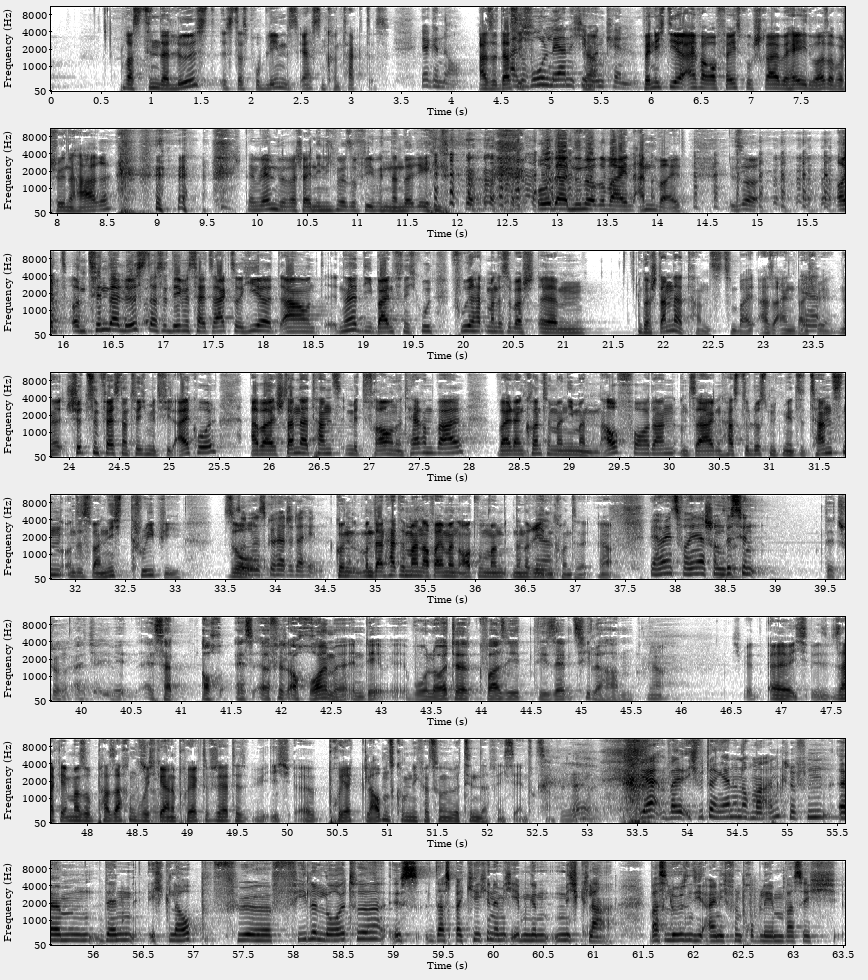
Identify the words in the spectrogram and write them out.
Was Tinder löst, ist das Problem des ersten Kontaktes. Ja, genau. Also, dass also ich, wo lerne ich jemanden ja, kennen? Wenn ich dir einfach auf Facebook schreibe, hey, du hast aber schöne Haare, dann werden wir wahrscheinlich nicht mehr so viel miteinander reden. Oder nur noch über einen Anwalt. So. Und, und Tinder löst das, indem es halt sagt, so hier, da und, ne, die beiden finde ich gut. Früher hat man das über, ähm, über Standardtanz zum Beispiel, also ein Beispiel. Ne? Schützenfest natürlich mit viel Alkohol, aber Standardtanz mit Frauen- und Herrenwahl, weil dann konnte man jemanden auffordern und sagen, hast du Lust mit mir zu tanzen? Und es war nicht creepy. So. Sondern es gehörte dahin. Und, und dann hatte man auf einmal einen Ort, wo man miteinander reden Ja. konnte. Ja. Wir haben jetzt vorhin ja schon ein bisschen, Der- Entschuldigung, also es hat auch, es eröffnet auch Räume, in dem, wo Leute quasi dieselben Ziele haben. Ja. Äh, ich sage ja immer so ein paar Sachen, wo ich gerne Projekte für hätte, wie ich äh, Projekt Glaubenskommunikation über Tinder, finde ich sehr interessant. Ja, weil ich würde da gerne nochmal anknüpfen, ähm, denn ich glaube, für viele Leute ist das bei Kirche nämlich eben nicht klar. Was lösen die eigentlich für ein Problem, was ich,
